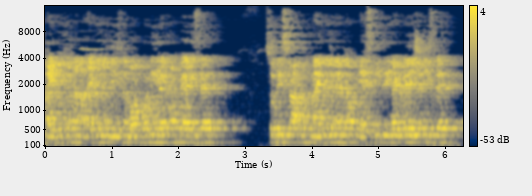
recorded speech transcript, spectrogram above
hydrogen and hydrogen, this is the non-bonding electron pair is there. So this carbon nitrogen atom sp3 hybridization is there.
